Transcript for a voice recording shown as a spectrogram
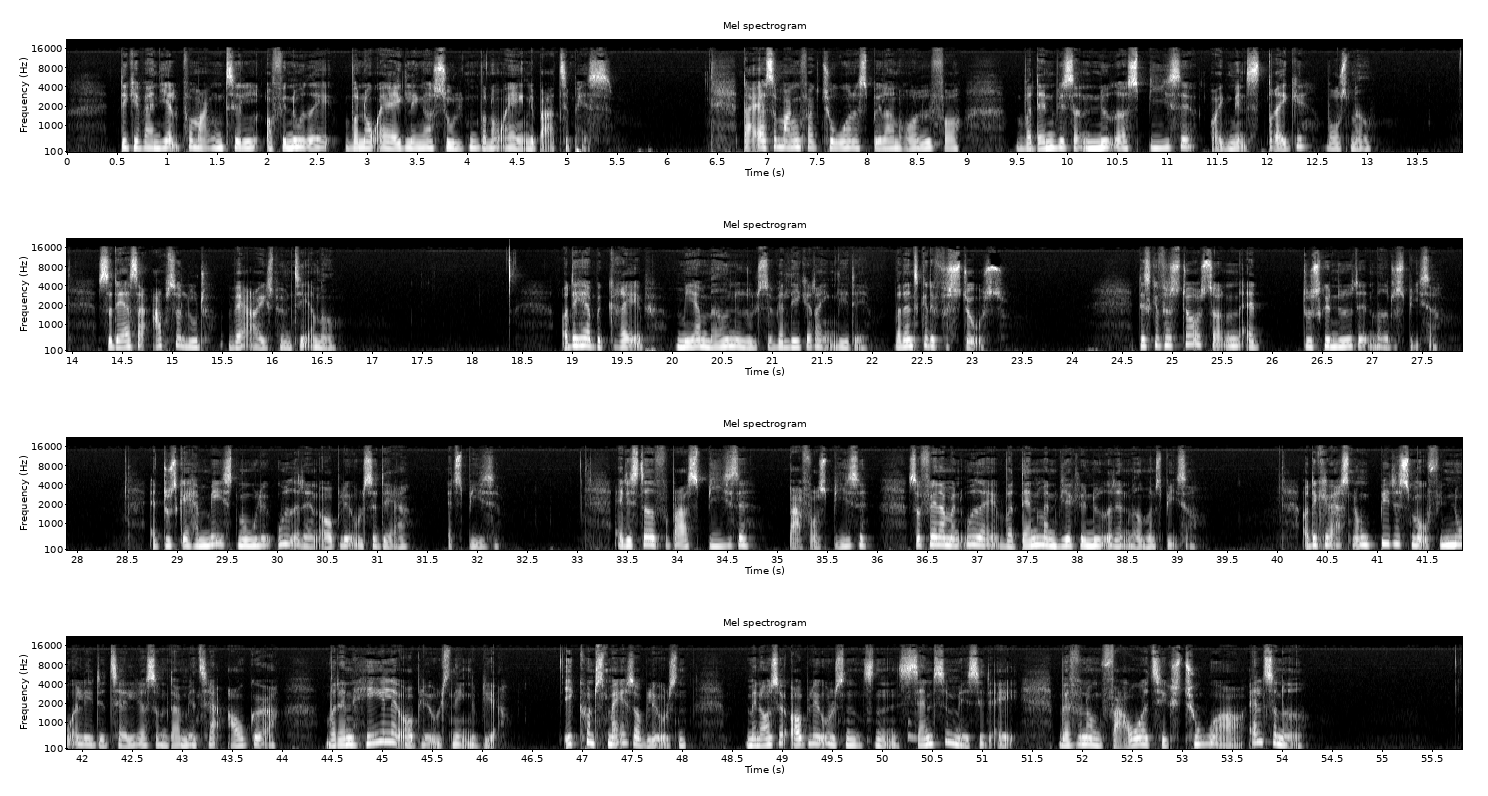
det kan være en hjælp for mange til at finde ud af, hvornår er jeg ikke længere sulten, hvornår er jeg egentlig bare tilpas. Der er så mange faktorer, der spiller en rolle for, hvordan vi så nyder at spise og ikke mindst drikke vores mad. Så det er så absolut værd at eksperimentere med. Og det her begreb, mere madnydelse, hvad ligger der egentlig i det? Hvordan skal det forstås? Det skal forstås sådan, at du skal nyde den mad, du spiser at du skal have mest muligt ud af den oplevelse, det er at spise. At i stedet for bare at spise, bare for at spise, så finder man ud af, hvordan man virkelig nyder den mad, man spiser. Og det kan være sådan nogle bitte små finurlige detaljer, som der er med til at afgøre, hvordan hele oplevelsen egentlig bliver. Ikke kun smagsoplevelsen, men også oplevelsen sådan sansemæssigt af, hvad for nogle farver og teksturer og alt sådan noget.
